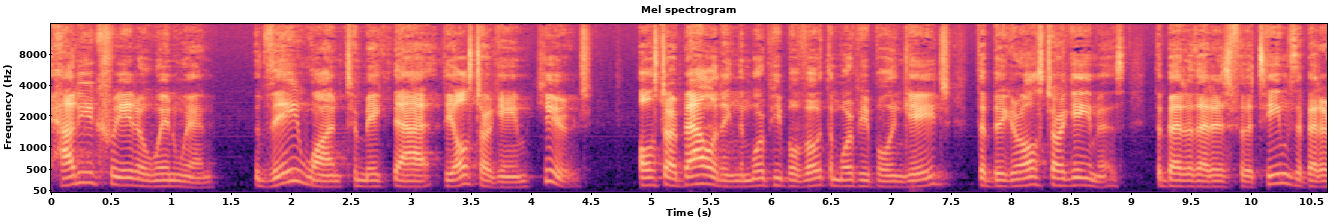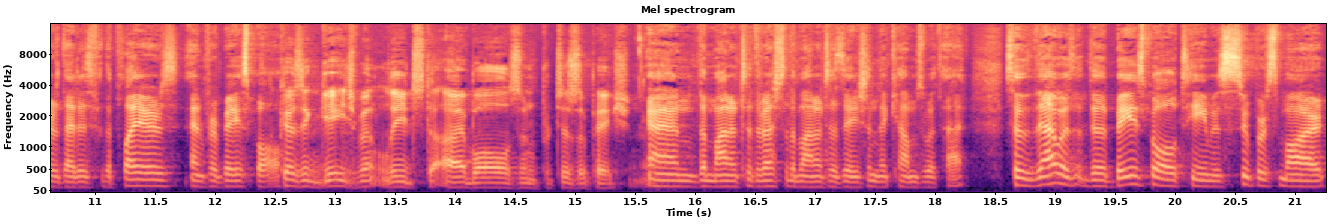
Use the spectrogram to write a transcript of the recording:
How do you create a win win? They want to make that, the All Star game, huge. All Star balloting, the more people vote, the more people engage, the bigger All Star game is. The better that is for the teams, the better that is for the players and for baseball. Because engagement leads to eyeballs and participation. right? and the monitor, the rest of the monetization that comes with that. So that was the baseball team is super smart,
